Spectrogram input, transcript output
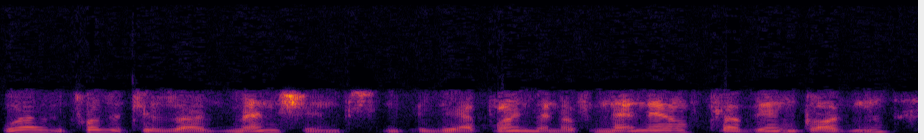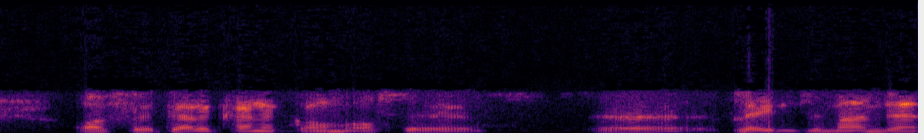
Well, the positives I've mentioned, the appointment of Nene Pravin Gordhan, of uh, Derek Hanekom, of uh, uh, Blade Nzimande,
